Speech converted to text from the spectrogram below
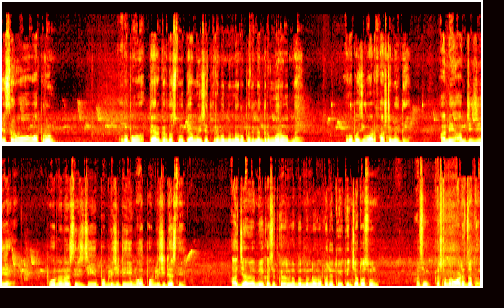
हे सर्व वापरून रोपं तयार करत असतो. त्यामुळे शेतकरी बंधूंना रोपं दिल्यानंतर मर होत नाही. रोपाची वाढ फास्ट मिळते. आणि आमची जी पूर्ण नर्सरीची पब्लिसिटी ही महत् पब्लिसिटी असते. आज ज्यावेळी आम्ही एका शेतकऱ्याला बंधूंना रोपं देतो आहे त्यांच्यापासून असे कस्टमर वाढत जातात.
